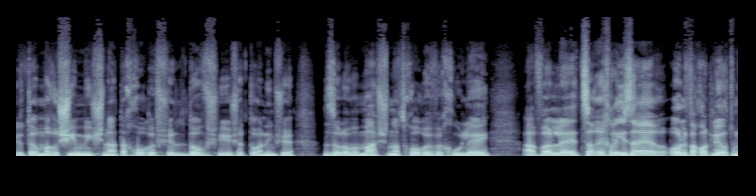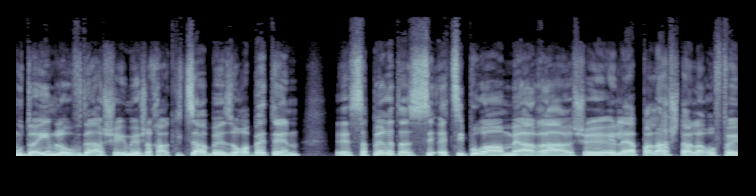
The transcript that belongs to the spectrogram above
יותר מרשים משנת החורף של דוב, שיש הטוענים שזה לא ממש שנת חורף וכולי, אבל uh, צריך להיזהר, או לפחות להיות מודעים לעובדה שאם יש לך עקיצה באזור הבטן, uh, ספר את, הס... את סיפור המערה שאליה פלשת לרופא,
